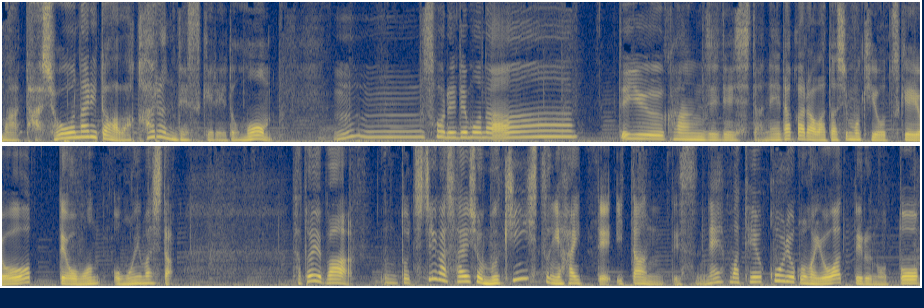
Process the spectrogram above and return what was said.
まあ多少なりとはわかるんですけれどもうーんそれでもなーっていう感じでしたね。だから私も気をつけようって思思いました。例えばうんと、父が最初無菌室に入っていたんですね、まあ、抵抗力が弱ってるのと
